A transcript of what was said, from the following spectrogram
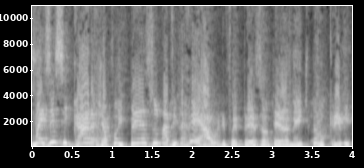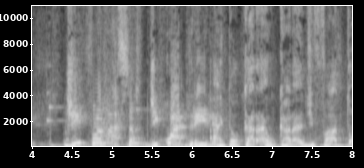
Mas esse cara já foi preso na vida real. Ele foi preso anteriormente pelo crime de formação de quadrilha. Ah, então o cara, o cara de fato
